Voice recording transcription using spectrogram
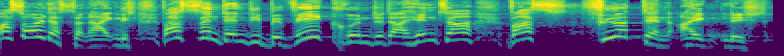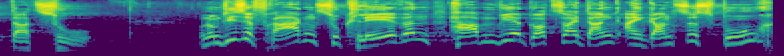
Was soll das denn eigentlich? Was sind denn die Beweggründe dahinter? Was führt denn eigentlich dazu? Und um diese Fragen zu klären, haben wir Gott sei Dank ein ganzes Buch,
